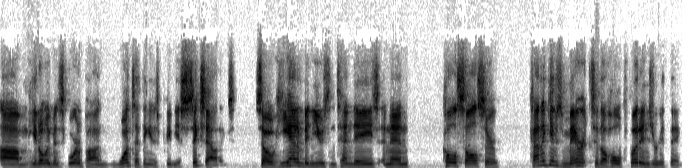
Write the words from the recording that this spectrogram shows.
Um, he had only been scored upon once, I think, in his previous six outings. So he hadn't been used in 10 days. And then Cole Sulser kind of gives merit to the whole foot injury thing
